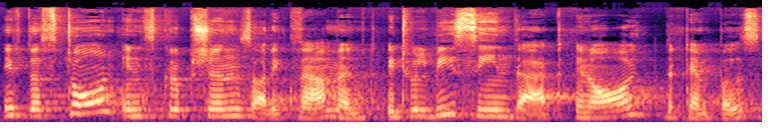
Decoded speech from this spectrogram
If the stone inscriptions are examined, it will be seen that in all the temples,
